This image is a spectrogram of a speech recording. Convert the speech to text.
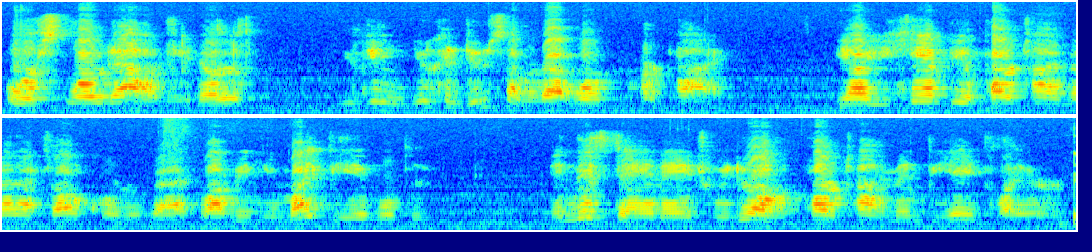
or slow down. You know, you can you can do some of that work part time. You know, you can't be a part time NFL quarterback. Well, I mean, you might be able to. In this day and age, we do have a part time NBA player.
